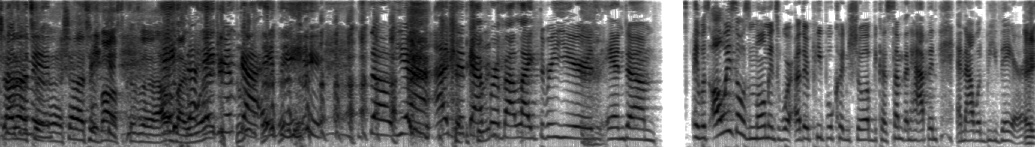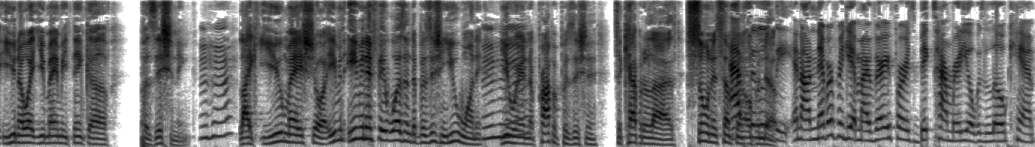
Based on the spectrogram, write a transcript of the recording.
Shout Appeal out the to men. uh, shout out to the boss because uh, I was Asa- like, what? Adrian Scott, AD. so yeah, I did that for about like three years, and um, it was always those moments where other people couldn't show up because something happened, and I would be there. Hey, you know what? You made me think of positioning. Mm-hmm. Like you made sure, even even if it wasn't the position you wanted, you were in the proper position to capitalize soon as something opened up. Absolutely. And I'll never forget my very first big time radio was Lil Kim.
